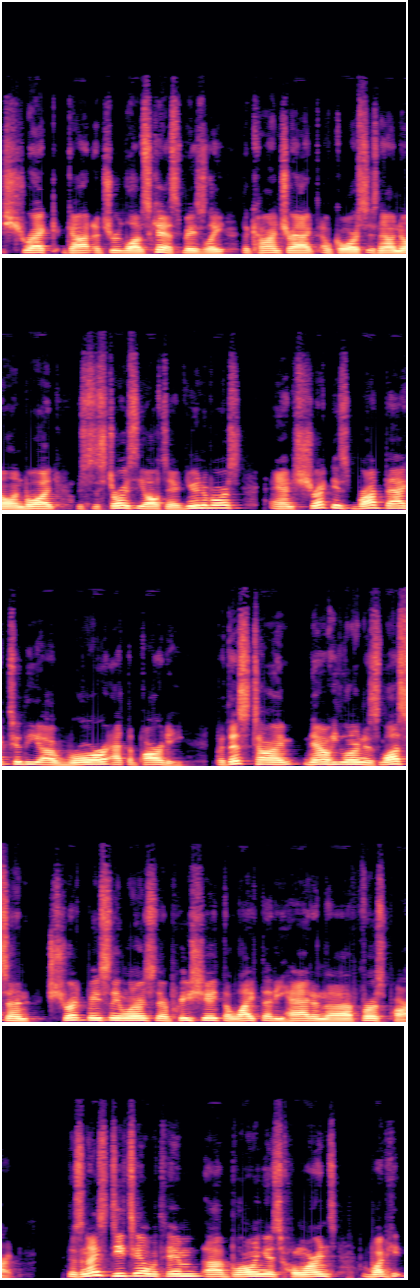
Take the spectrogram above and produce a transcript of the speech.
Shrek got a true love's kiss. Basically, the contract, of course, is now null and void, which destroys the alternate universe. And Shrek is brought back to the uh, roar at the party. But this time, now he learned his lesson. Shrek basically learns to appreciate the life that he had in the first part. There's a nice detail with him uh, blowing his horns, what he,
